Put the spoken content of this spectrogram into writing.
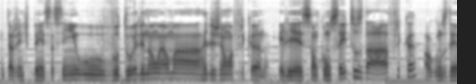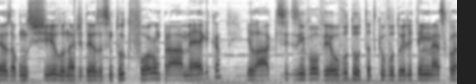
muita gente pensa assim, o voodoo ele não é uma religião africana. Ele são conceitos da África, alguns deuses, alguns estilos, né, de deus assim, tudo que foram para América e lá que se desenvolveu o voodoo, tanto que o voodoo ele tem mescla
